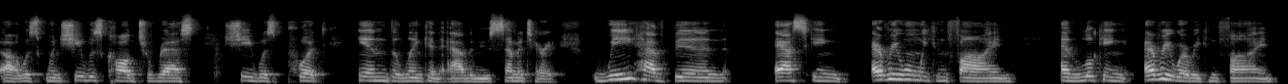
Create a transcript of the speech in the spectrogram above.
uh, was, when she was called to rest, she was put in the Lincoln Avenue Cemetery. We have been asking everyone we can find and looking everywhere we can find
